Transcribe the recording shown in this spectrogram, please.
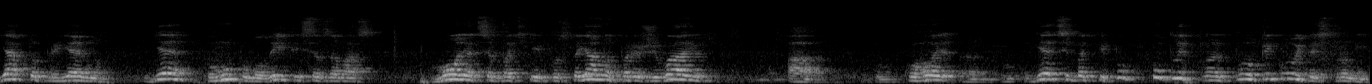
Як то приємно. Є кому помолитися за вас. Моляться батьки, постійно переживають. А кого е, є ці батьки, по- попіклуйтесь про них,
